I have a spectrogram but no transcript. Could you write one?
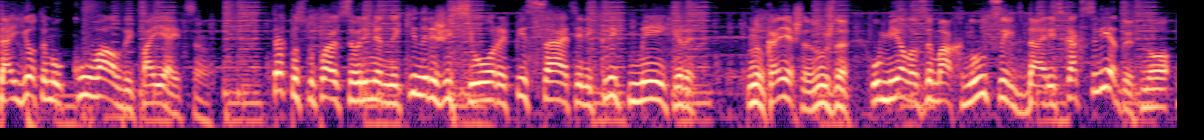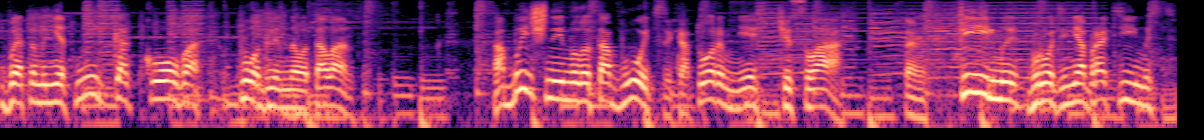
дает ему кувалдой по яйцам. Так поступают современные кинорежиссеры, писатели, клипмейкеры. Ну, конечно, нужно умело замахнуться и вдарить как следует, но в этом нет никакого подлинного таланта. Обычные молотобойцы, которым нет числа. Там, Фильмы вроде «Необратимость»,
